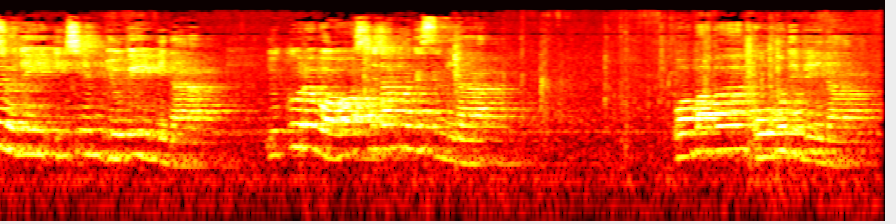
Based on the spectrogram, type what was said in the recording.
순위 26위입니다. 6그룹 워 시작하겠습니다. 웜업은 5분입니다.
